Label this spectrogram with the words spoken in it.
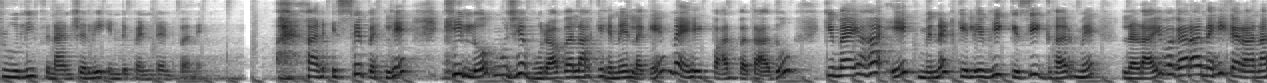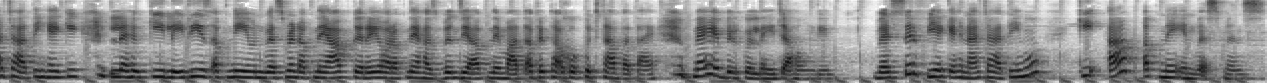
ट्रूली फाइनेंशियली इंडिपेंडेंट बने। और इससे पहले कि लोग मुझे बुरा भला कहने लगे, मैं एक बात बता दूँ कि मैं यहाँ एक मिनट के लिए भी किसी घर में लड़ाई वगैरह नहीं कराना चाहती हैं कि कि लेडीज़ अपनी इन्वेस्टमेंट अपने आप करें और अपने हस्बैंड या अपने माता पिता को कुछ ना बताएँ। मैं ये बिल्कुल नहीं चाहूँगी। मैं सिर्फ़ ये कहना चाहती हूँ कि आप अपने इन्वेस्टमेंट्स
